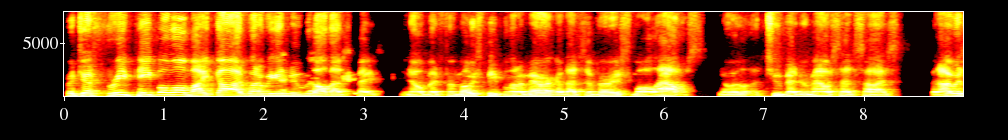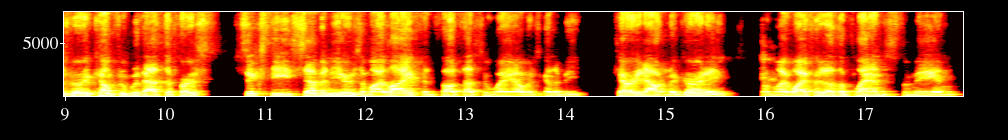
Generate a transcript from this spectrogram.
for just three people. Oh my God, what are we to do with all that space? You know, but for most people in America, that's a very small house, you know, a two bedroom house that size. But I was very comfortable with that the first 67 years of my life and thought that's the way I was going to be carried out in a gurney. But my wife had other plans for me. And,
